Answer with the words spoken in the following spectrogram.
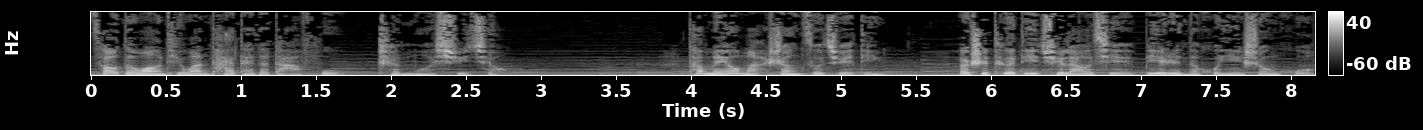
曹德旺听完太太的答复，沉默许久。他没有马上做决定，而是特地去了解别人的婚姻生活，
